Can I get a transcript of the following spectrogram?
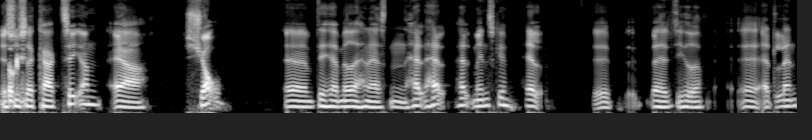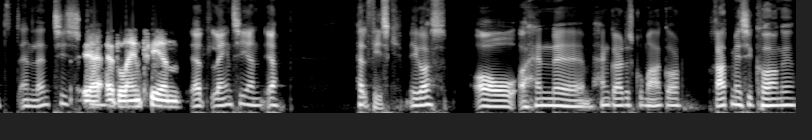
Jeg Okay. synes, at karakteren er sjov. Øh, det her med, at han er sådan halv, halv, halv menneske, halv, øh, hvad er det, de hedder? Øh, Atlant, Atlantis? Ja, Atlantean. Atlantian, ja. Halv fisk, ikke også? Og, og han, øh, han gør det sgu meget godt. Retmæssig konge,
